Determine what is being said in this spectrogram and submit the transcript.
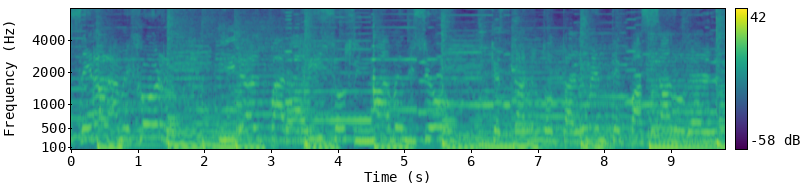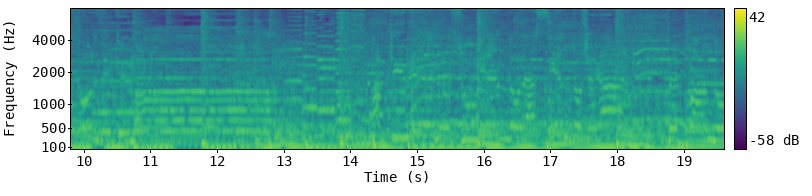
Será la mejor. Iré al paraíso sin más bendición que estar totalmente pasado de alcohol de quemar. Aquí viene subiendo, la siento llegar, trepando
